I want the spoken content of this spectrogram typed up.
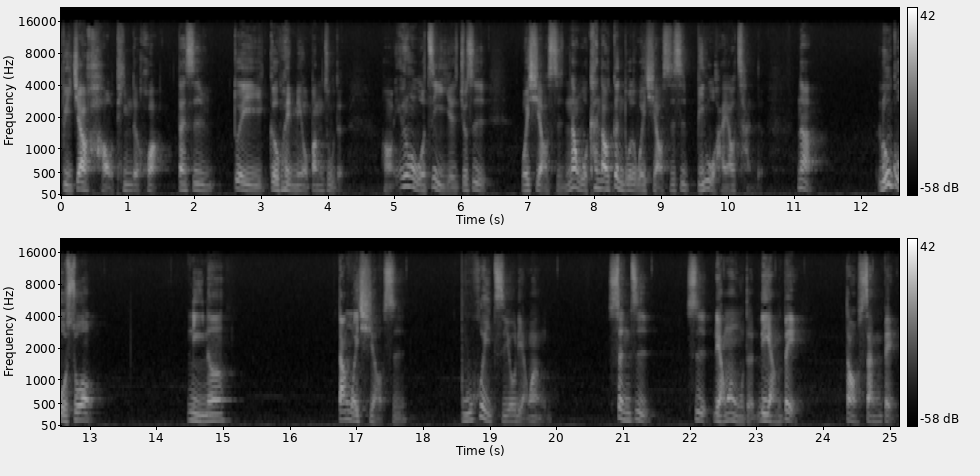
比较好听的话，但是对各位没有帮助的，好，因为我自己也就是围棋老师，那我看到更多的围棋老师是比我还要惨的，那如果说。你呢？当围棋老师不会只有两万五，甚至是两万五的两倍到三倍，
